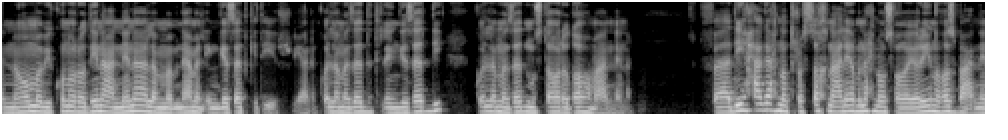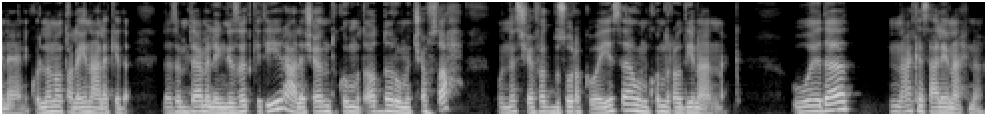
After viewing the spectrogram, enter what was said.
إن هما بيكونوا راضيين عننا لما بنعمل إنجازات كتير. يعني كل ما زادت الإنجازات دي كل ما زاد مستوى رضاهم عننا. فدي حاجة إحنا اترسخنا عليها من إحنا صغيرين غصب عننا. يعني كلنا طالعين على كده. لازم تعمل إنجازات كتير علشان تكون متقدر ومتشاف صح والناس شايفاك بصورة كويسة ونكون راضيين عنك. وده انعكس علينا إحنا.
